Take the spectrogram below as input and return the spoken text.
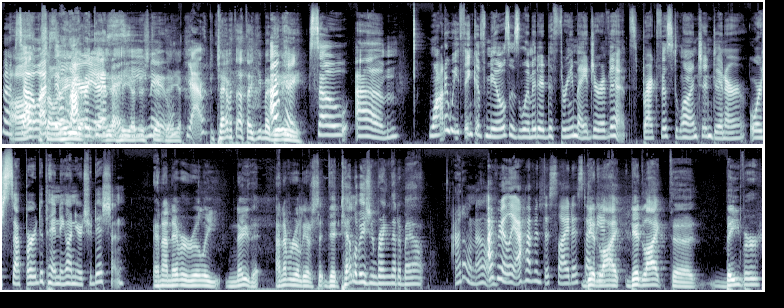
That's Oh, so I so feel he- propaganda. yeah, he he, understood knew. that, yeah. yeah. Tabitha, I think you may be Okay, E. so um, why do we think of meals as limited to three major events breakfast, lunch, and dinner, or supper, depending on your tradition? And I never really knew that. I never really understood. Did television bring that about? I don't know. I really, I haven't the slightest Did idea. Did like did like the beaver,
